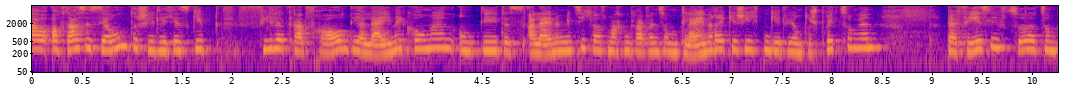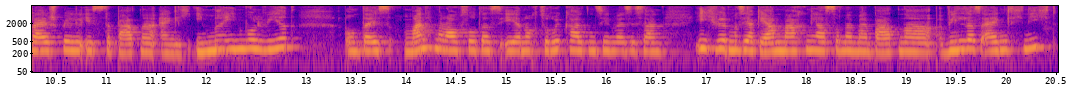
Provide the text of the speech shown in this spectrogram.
Auch das ist sehr unterschiedlich. Es gibt viele, gerade Frauen, die alleine kommen und die das alleine mit sich ausmachen, gerade wenn es um kleinere Geschichten geht, wie Unterspritzungen. Bei Facelifts äh, zum Beispiel ist der Partner eigentlich immer involviert. Und da ist manchmal auch so, dass eher noch zurückhaltend sind, weil sie sagen, ich würde mir es ja gern machen lassen, aber mein Partner will das eigentlich nicht.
